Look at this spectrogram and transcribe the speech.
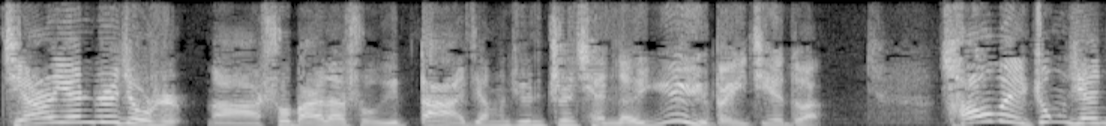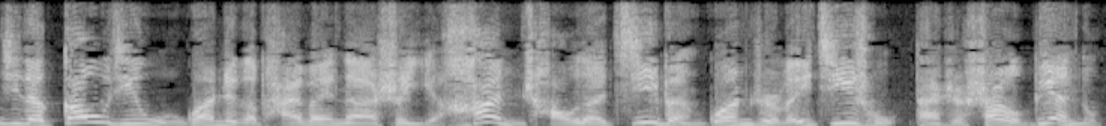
简而言之，就是啊，说白了，属于大将军之前的预备阶段。曹魏中前期的高级武官这个排位呢，是以汉朝的基本官制为基础，但是稍有变动。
